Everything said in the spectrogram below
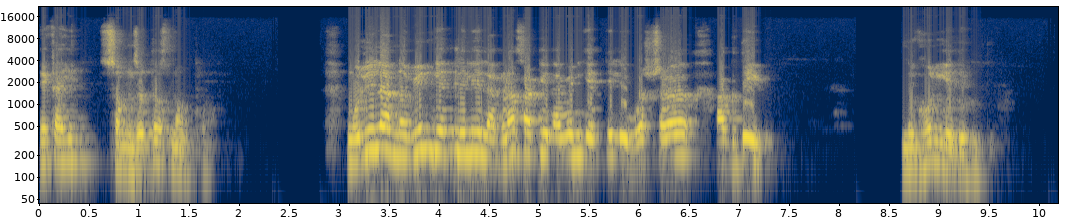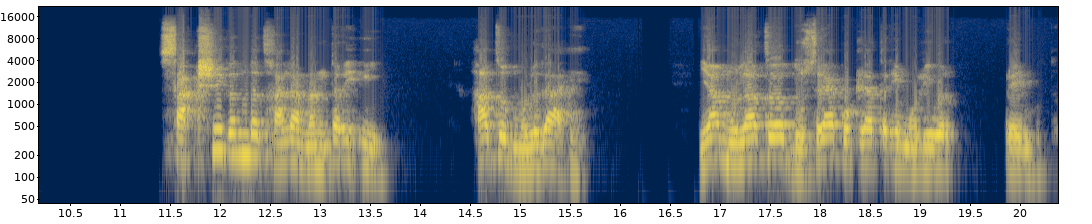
हे काही समजतच नव्हतं. मुलीला नवीन घेतलेली लग्नासाठी नवीन घेतलेली वस्त्र अगदी निघून गेली होती. साक्षीगंध झाल्यानंतरही हा जो मुलगा आहे या मुलाचं दुसऱ्या कुठल्या तरी मुलीवर प्रेम होतं.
